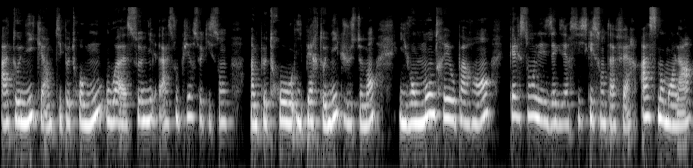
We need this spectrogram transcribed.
atoniques, un petit peu trop mous, ou à assouplir ceux qui sont un peu trop hypertoniques, justement. Ils vont montrer aux parents quels sont les exercices qui sont à faire à ce moment-là,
